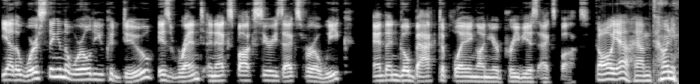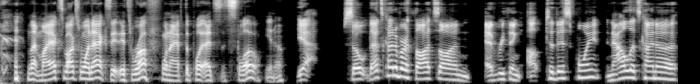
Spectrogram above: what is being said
Yeah, the worst thing in the world you could do is rent an Xbox Series X for a week and then go back to playing on your previous Xbox. Oh yeah, I'm telling you, man, like my Xbox One X, it, it's rough when I have to play. It's, it's slow, you know. Yeah. So that's kind of our thoughts on everything up to this point. Now let's kind of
